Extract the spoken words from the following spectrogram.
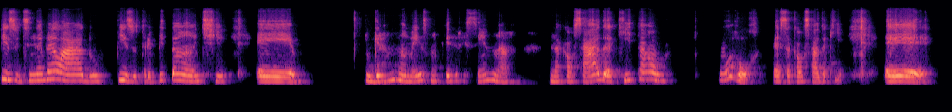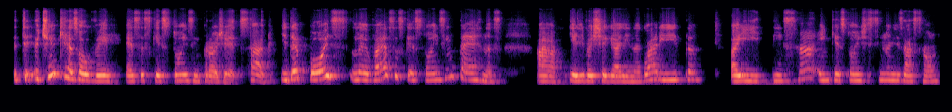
piso desnivelado, piso trepidante, é, grama mesmo crescendo na, na calçada, aqui tá um, horror, essa calçada aqui. É, eu tinha que resolver essas questões em projetos, sabe? E depois levar essas questões internas. Ah, ele vai chegar ali na guarita, aí pensar em questões de sinalização.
